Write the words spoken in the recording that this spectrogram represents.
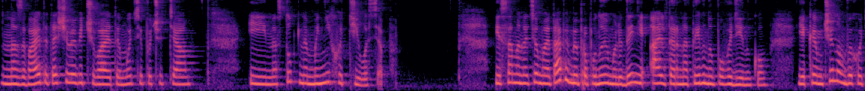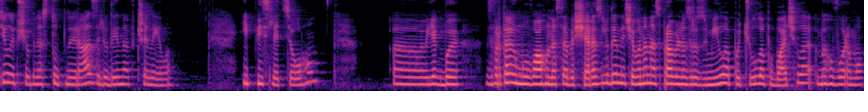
Називаєте те, що ви відчуваєте, емоції, почуття. І наступне мені хотілося б. І саме на цьому етапі ми пропонуємо людині альтернативну поведінку, яким чином ви хотіли б, щоб наступний раз людина вчинила. І після цього, е, якби звертаємо увагу на себе ще раз людини, чи вона нас правильно зрозуміла, почула, побачила. Ми говоримо,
